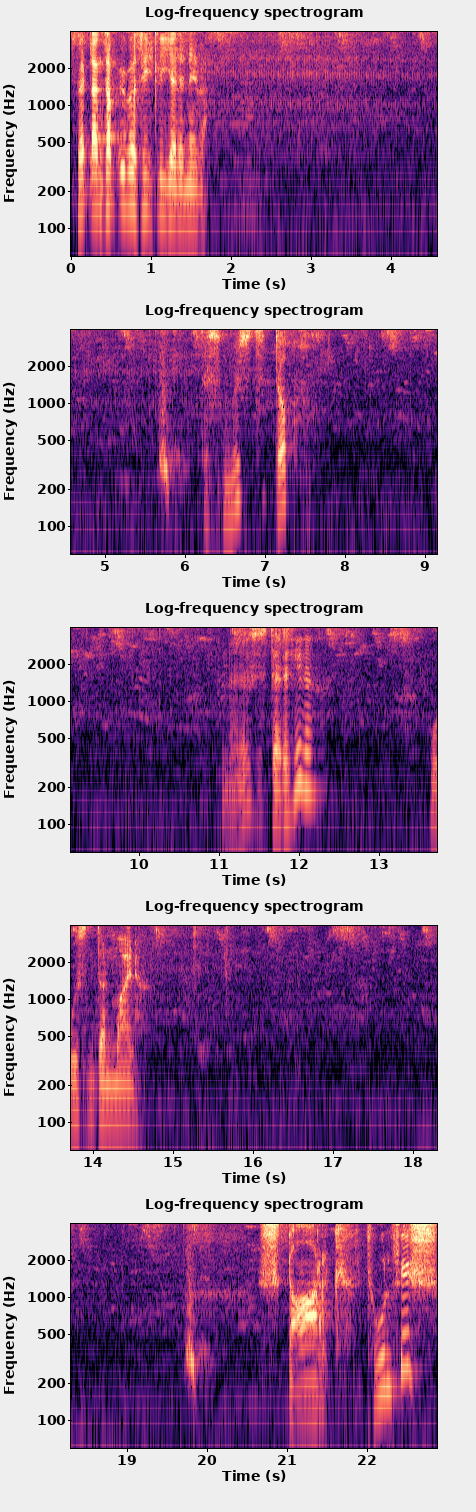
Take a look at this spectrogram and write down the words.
Es wird langsam übersichtlicher daneben. Das müsste doch... Ne, das ist der da hinten. Wo ist denn dann mein... Stark. Thunfisch.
